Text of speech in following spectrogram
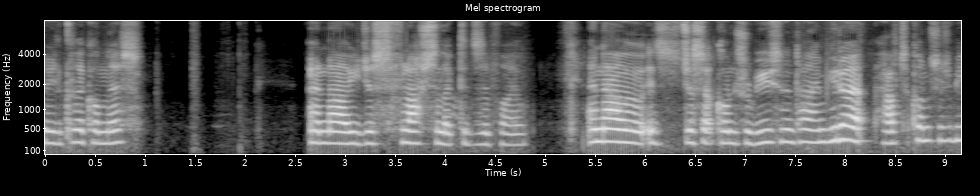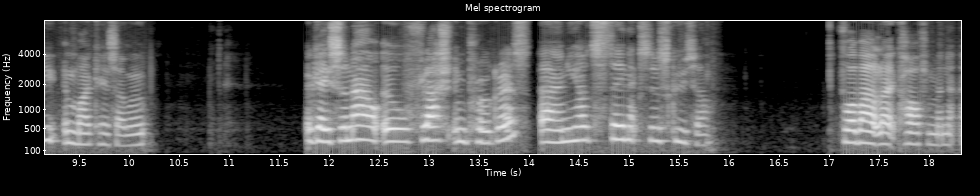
So you click on this, and now you just Flash selected zip file. And now it's just a contribution time. You don't have to contribute. In my case, I won't. Okay, so now it will flash in progress, and you have to stay next to the scooter for about like half a minute.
